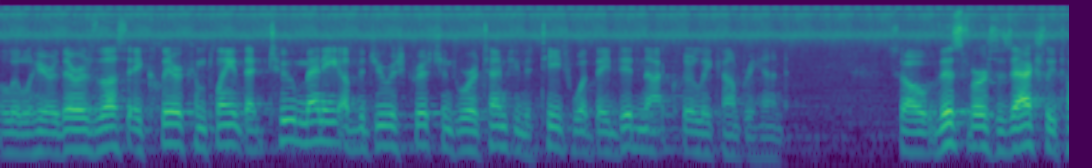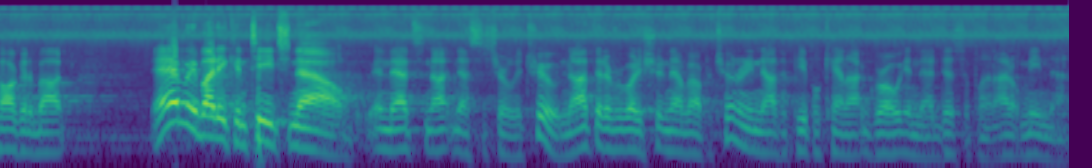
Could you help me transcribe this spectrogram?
a little here. There is thus a clear complaint that too many of the Jewish Christians were attempting to teach what they did not clearly comprehend. So this verse is actually talking about Everybody can teach now, and that's not necessarily true. Not that everybody shouldn't have opportunity, not that people cannot grow in that discipline. I don't mean that.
